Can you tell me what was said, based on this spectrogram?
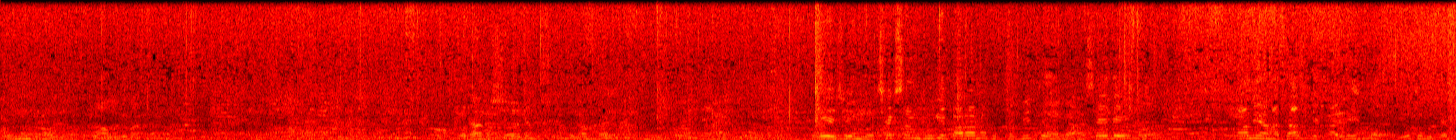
먹는 거나 오는 거나 아, 어디 많아? 나는 시간 되면 시간 내가 그래 지금 뭐 책상 두 개 깔아놓고 컴퓨터 뭐한세대 있고 화면 한 다섯 개 깔려 있고 유튜브 때문에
